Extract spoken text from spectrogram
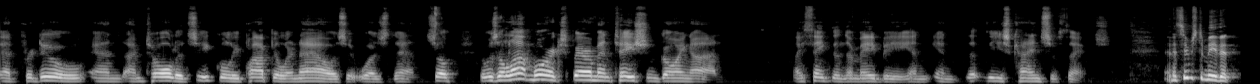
at Purdue, and I'm told it's equally popular now as it was then. So there was a lot more experimentation going on, I think, than there may be in, in th- these kinds of things. And it seems to me that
